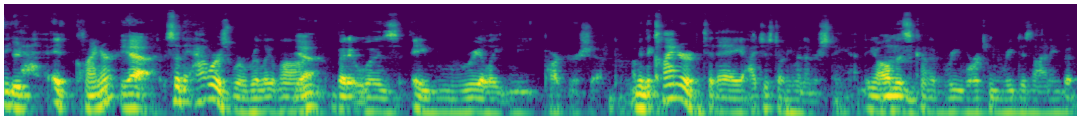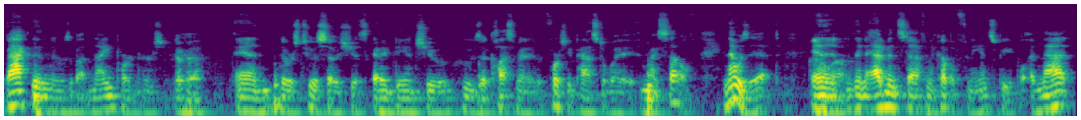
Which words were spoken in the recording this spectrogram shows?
The, you're it, Kleiner. yeah, So the hours were really long, Yeah. but it was a really neat partnership. I mean, the Kleiner of today, I just don't even understand. You know, all this kind of reworking, redesigning. But back then, there was about nine partners, okay, and there was two associates, a guy named Dan Chu, who was a classmate who unfortunately passed away, and myself, and that was it. And, Oh, wow. then admin staff and a couple finance people, and that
